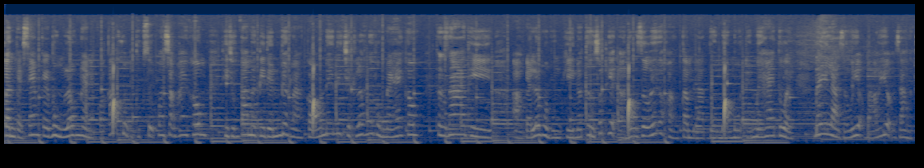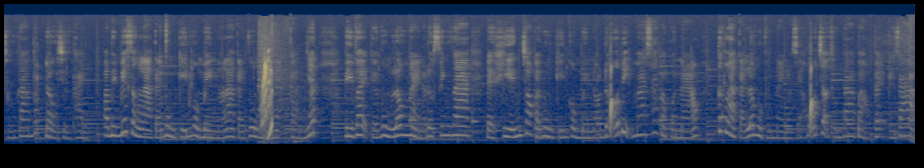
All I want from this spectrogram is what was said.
cần phải xem cái vùng lông này là có tác dụng thực sự quan trọng hay không, Thì chúng ta mới tìm đến việc là có nên đi triệt lông cái vùng này hay không. Thực ra thì ở cái lông ở vùng kín nó thường xuất hiện ở nữ giới vào khoảng tầm là từ 11 đến 12 tuổi. Đây là dấu hiệu báo hiệu rằng chúng ta bắt đầu trưởng thành. Và mình biết rằng là cái vùng kín của mình nó là cái vùng nhạy cảm nhất. Vì vậy, cái vùng lông này nó được sinh ra để khiến cho cái vùng kín của mình nó đỡ bị ma sát vào quần áo tức là cái lông ở vùng này nó sẽ hỗ trợ chúng ta bảo vệ cái da ở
